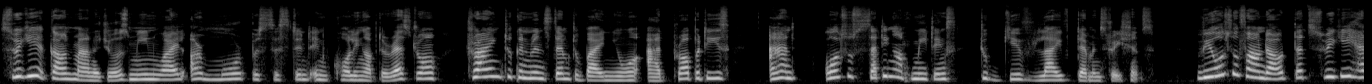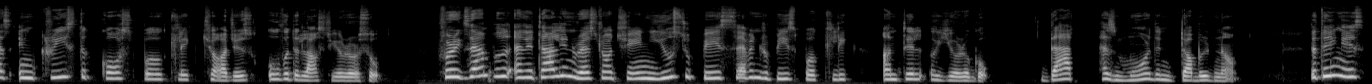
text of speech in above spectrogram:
Swiggy account managers, meanwhile, are more persistent in calling up the restaurant trying to convince them to buy newer ad properties, and also setting up meetings to give live demonstrations. We also found out that Swiggy has increased the cost per click charges over the last year or so. For example, an Italian restaurant chain used to pay 7 rupees per click until a year ago. That has more than doubled now. The thing is,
